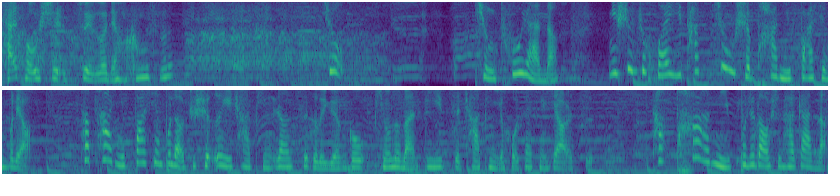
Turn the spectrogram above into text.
抬头是罪恶娘公司，就挺突然的。你甚至怀疑他就是怕你发现不了。他怕你发现不了这是恶意差评，让自个的员工评论完第一次差评以后再评第二次。他怕你不知道是他干的，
